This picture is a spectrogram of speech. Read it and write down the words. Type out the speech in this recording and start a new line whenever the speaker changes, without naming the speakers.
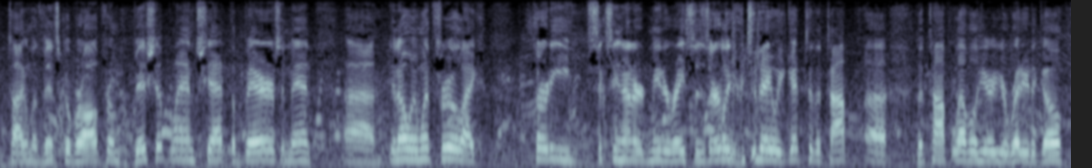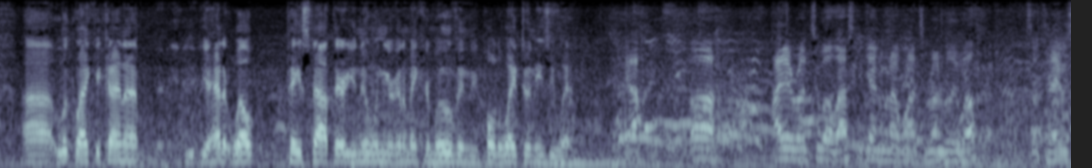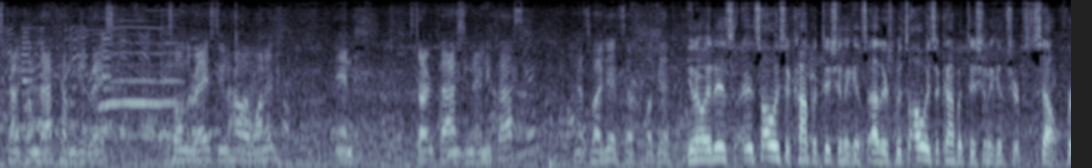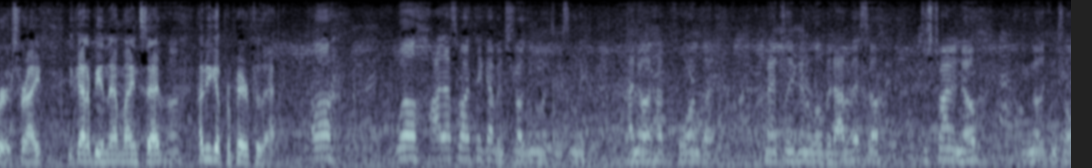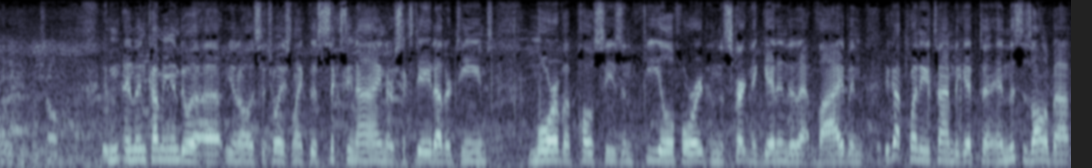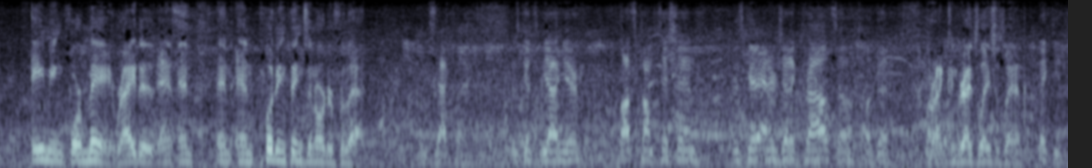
right, talking with Vince Recupero, from Bishop Blanchet, the Bears, and man, uh, you know, we went through like 30 1600 meter races earlier today. We get to the top, uh, the top level here. You're ready to go. Uh, like you kind of you had it well paced out there. You knew when you were going to make your move, and you pulled away to an easy win.
Yeah, uh, I didn't run too well last weekend when I wanted to run really well. So today was kind of coming back, having a good race controlling the race, doing how I wanted, and starting fast and ending fast. And that's what I did, so felt good.
You know, it is. It's always a competition against others, but it's always a competition against yourself first, right? You got to be in that mindset. Uh-huh. How do you get prepared for that?
Uh, well, I, that's what I think I've been struggling with recently. I know I have the form, but mentally been a little bit out of it. So, just trying to know you know the control you can control.
And, and, then coming into a, a, you know a situation like this, 69 or 68 other teams, more of a postseason feel for it, and starting to get into that vibe. And you got plenty of time to get to. And this is all about aiming for May, right? Yes. And, and and and putting things in order for that.
Exactly. It was good to be out here. Lots of competition. It was good, energetic crowd, so felt good.
All right, congratulations, man.
Thank you.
